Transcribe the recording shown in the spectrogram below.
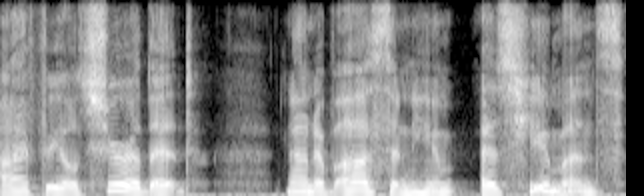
I feel sure that none of us hum, as humans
